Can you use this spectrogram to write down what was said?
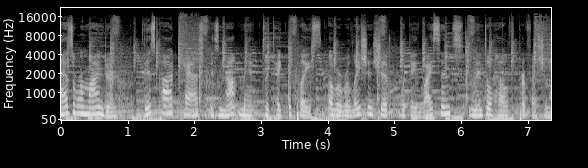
As a reminder, this podcast is not meant to take the place of a relationship with a licensed mental health professional.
